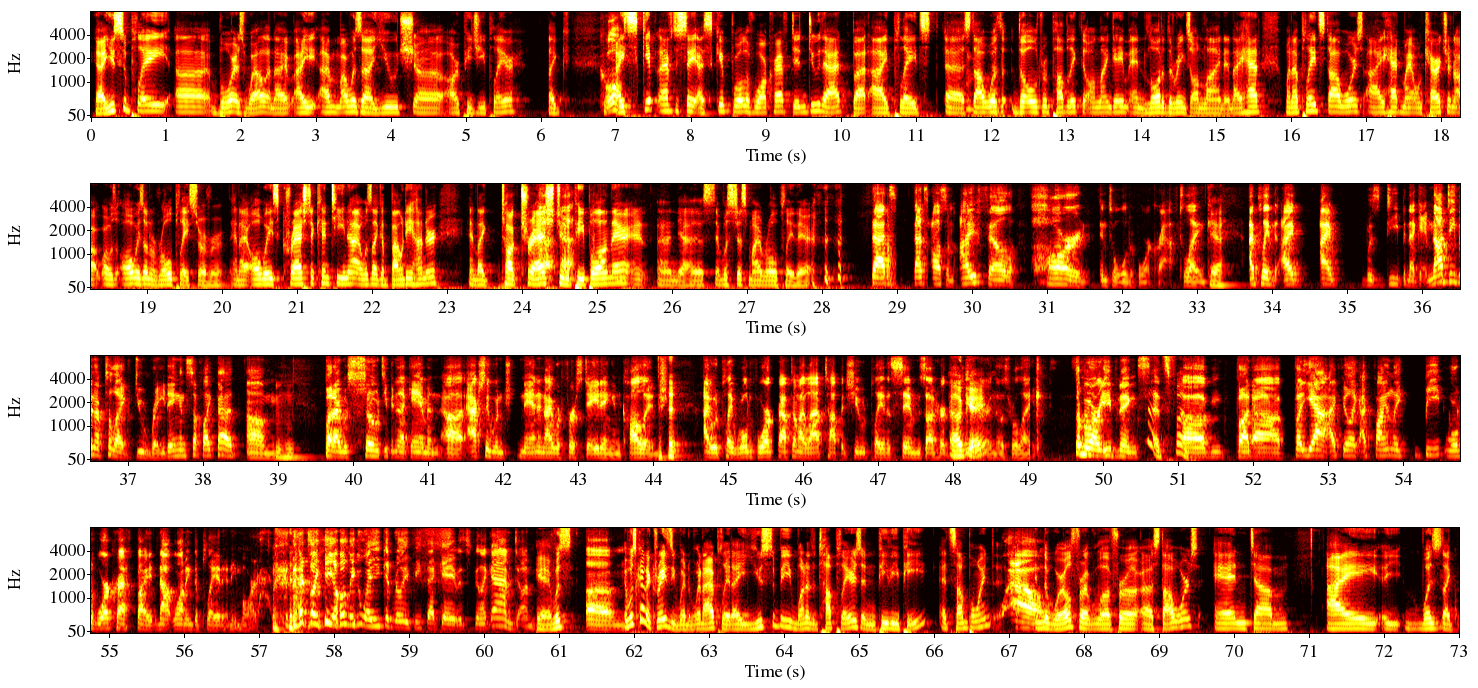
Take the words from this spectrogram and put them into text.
Yeah, I used to play uh, Boar as well, and I I I'm, I was a huge uh, RPG player. Like Cool. I skipped. I have to say, I skipped World of Warcraft. Didn't do that, but I played uh, Star Wars: The Old Republic, the online game, and Lord of the Rings online. And I had when I played Star Wars, I had my own character, and I was always on a role play server. And I always crashed a cantina. I was like a bounty hunter, and like talk trash to the people on there. And and yeah, it was, it was just my role play there. that's that's awesome. I fell hard into World of Warcraft. Like, yeah, I played. I I was deep in that game. Not deep enough to like do raiding and stuff like that. Um, mm-hmm. but I was so deep into that game. And uh, actually, when Nan and I were first dating in college, I would play World of Warcraft on my laptop, and she would play The Sims on her computer, okay. and those were like some of our evenings. Yeah, it's fun. Um, but uh, but yeah, I feel like I finally beat World of Warcraft by not wanting to play it anymore. That's like the only way you can really beat that game is being like, ah, I'm done. Yeah, it was. Um, it was kind of crazy when when I played. I used to be one of the top players in PvP at some point. Wow. In the world for for uh, Star Wars, and um, I uh, was like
